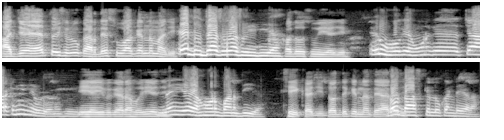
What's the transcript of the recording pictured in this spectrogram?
ਅੱਜ ਇਹ ਤੋਂ ਸ਼ੁਰੂ ਕਰਦੇ ਸੂਆ ਕਿੰਨਮਾ ਜੀ? ਇਹ ਦੂਜਾ ਸੂਆ ਸੂਈ ਦੀ ਆ। ਕਦੋਂ ਸੂਈ ਹੈ ਜੀ? ਇਹਨੂੰ ਹੋ ਗਏ ਹੋਣਗੇ 4 ਕੁ ਮਹੀਨੇ ਹੋ ਗਏ ਉਹਨੂੰ ਸੂਈ। ਏਆਈ ਵਗੈਰਾ ਹੋਈ ਹੈ ਜੀ? ਨਹੀਂ ਇਹ ਹੁਣ ਬਣਦੀ ਆ। ਠੀਕ ਹੈ ਜੀ ਦੁੱਧ ਕਿੰਨਾ ਤਿਆਰ ਹੈ ਉਹ 10 ਕਿਲੋ ਕੰਡੇ ਵਾਲਾ।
